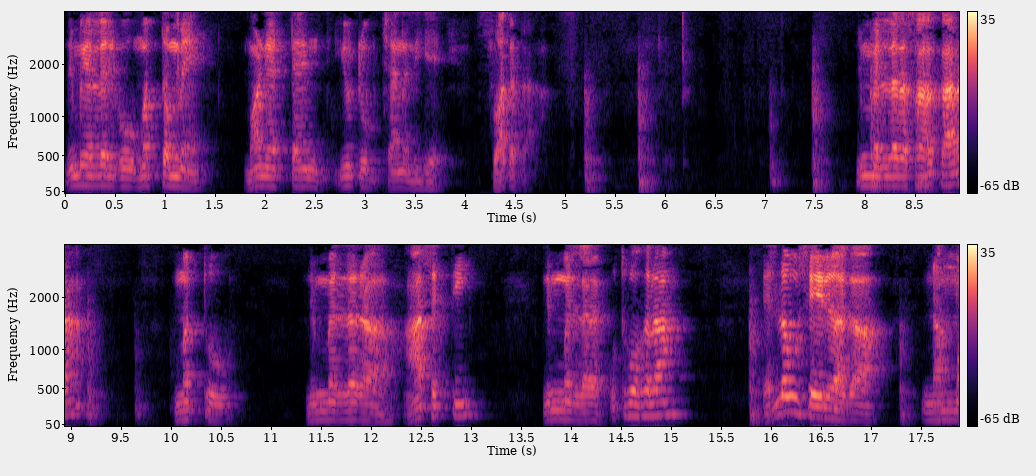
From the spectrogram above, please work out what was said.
ನಿಮಗೆಲ್ಲರಿಗೂ ಮತ್ತೊಮ್ಮೆ ಮಾನ್ಯ ಟೈಮ್ಸ್ ಯೂಟ್ಯೂಬ್ ಚಾನಲ್ಗೆ ಸ್ವಾಗತ. ನಿಮ್ಮೆಲ್ಲರ ಸಹಕಾರ ಮತ್ತು ನಿಮ್ಮೆಲ್ಲರ ಆಸಕ್ತಿ, ನಿಮ್ಮೆಲ್ಲರ ಕುತೂಹಲ ಎಲ್ಲವೂ ಸೇರಿದಾಗ ನಮ್ಮ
